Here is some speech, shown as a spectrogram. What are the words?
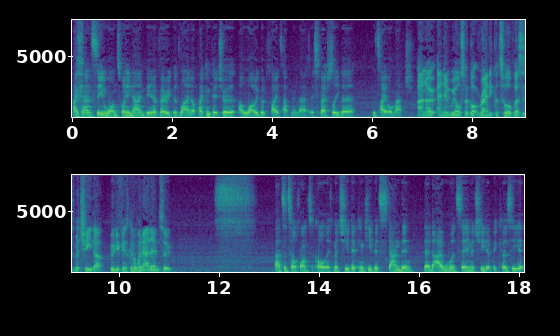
I can see 129 being a very good lineup. I can picture a lot of good fights happening there, especially the the title match. I know, and then we also got Randy Couture versus Machida. Who do you think is going to win out of them two? That's a tough one to call. If Machida can keep it standing, then I would say Machida because he.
